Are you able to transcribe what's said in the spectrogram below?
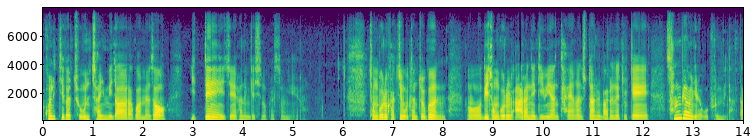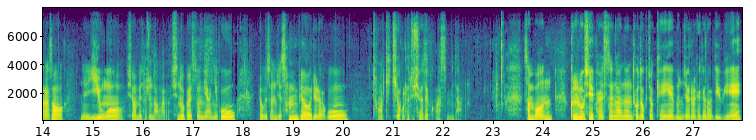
퀄리티가 좋은 차입니다 라고 하면서 이때 이제 하는 게 신호 발송이에요. 정보를 갖지 못한 쪽은 어, 네 정보를 알아내기 위한 다양한 수단을 마련해 둘게 선별이라고 부릅니다. 따라서 이 용어 시험에 자주 나와요. 신호 발송이 아니고 여기서는 이제 선별이라고 정확히 기억을 해두셔야 될 것 같습니다. 3번 근로시 발생하는 도덕적 해이의 문제를 해결하기 위해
